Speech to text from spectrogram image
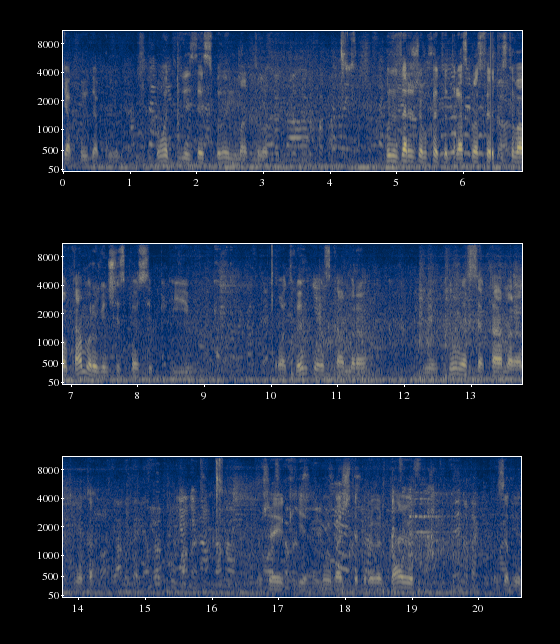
Дякую, дякую. Ну от десь 10 хвилин нема. Буду зараз вже виходити. Тарас просто тестував камеру в інший спосіб. І от вимкнулася камера, вимкнулася камера, тому так вже як є. Ну, бачите, перевертаю. Забув.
